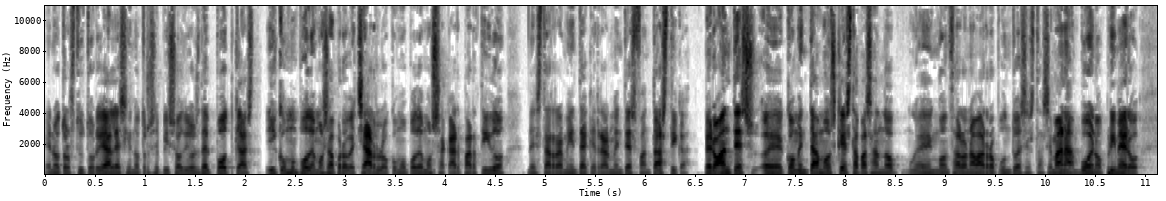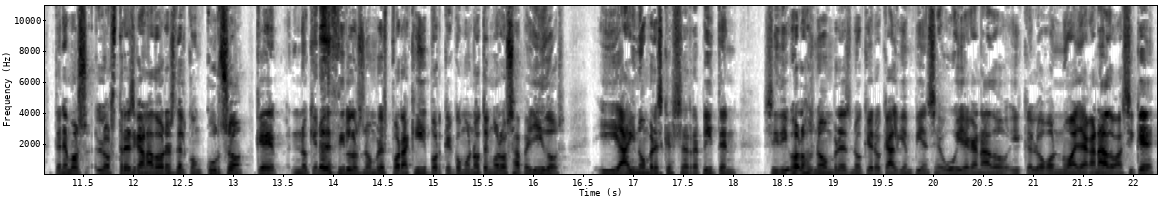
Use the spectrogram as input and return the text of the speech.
en otros tutoriales y en otros episodios del podcast, y cómo podemos aprovecharlo, cómo podemos sacar partido de esta herramienta que realmente es fantástica. Pero antes, eh, comentamos qué está pasando en Gonzalo Navarro.es esta semana. Bueno, primero, tenemos los tres ganadores del concurso, que no quiero decir los nombres por aquí porque como no tengo los apellidos y hay nombres que se repiten, si digo los nombres no quiero que alguien piense, uy, he ganado y que luego no haya ganado. Así que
